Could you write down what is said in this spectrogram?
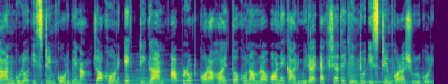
গানগুলো স্ট্রিম করবে না। যখন একটি গান আপলোড করা হয়, তখন আমরা অনেক আর্মিরা একসাথে কিন্তু স্ট্রিম করা শুরু করি।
